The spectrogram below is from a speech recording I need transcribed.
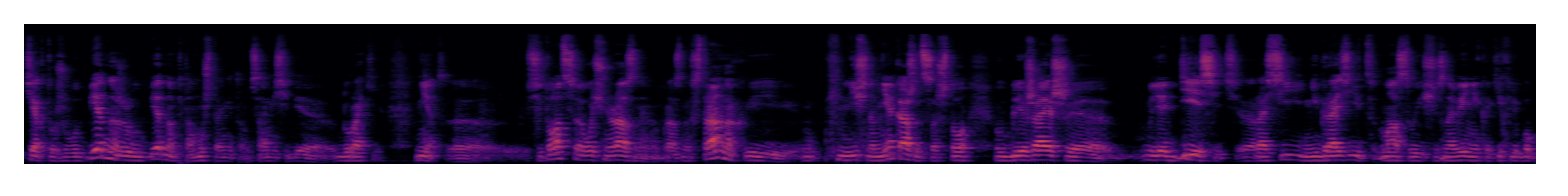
те, кто живут бедно, живут бедно, потому что они там сами себе дураки. Нет, э, ситуация очень разная в разных странах, и ну, лично мне кажется, что в ближайшие лет 10 России не грозит массовое исчезновение каких-либо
